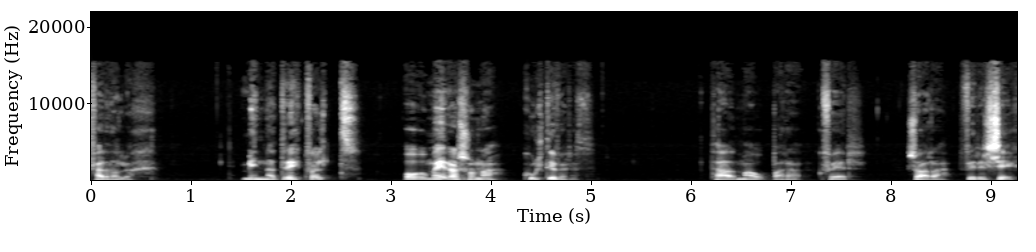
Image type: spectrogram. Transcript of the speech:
ferðalög? Minna drikkvöld og meira svona kúltíferð. Það má bara hver svara fyrir sig.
